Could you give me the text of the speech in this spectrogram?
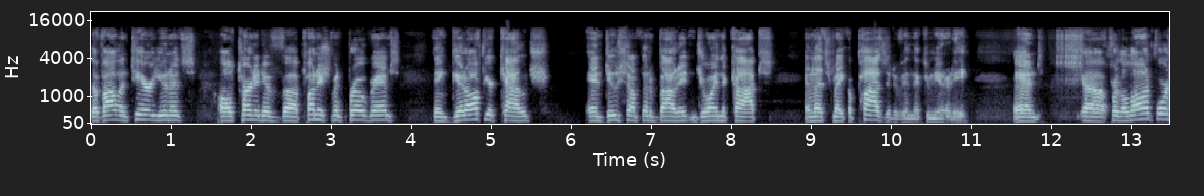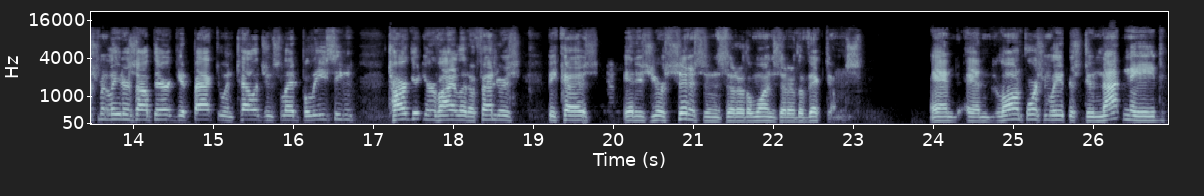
the volunteer units, alternative uh, punishment programs, then get off your couch and do something about it and join the cops and let's make a positive in the community. And uh, for the law enforcement leaders out there, get back to intelligence led policing, target your violent offenders because it is your citizens that are the ones that are the victims. And, and law enforcement leaders do not need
